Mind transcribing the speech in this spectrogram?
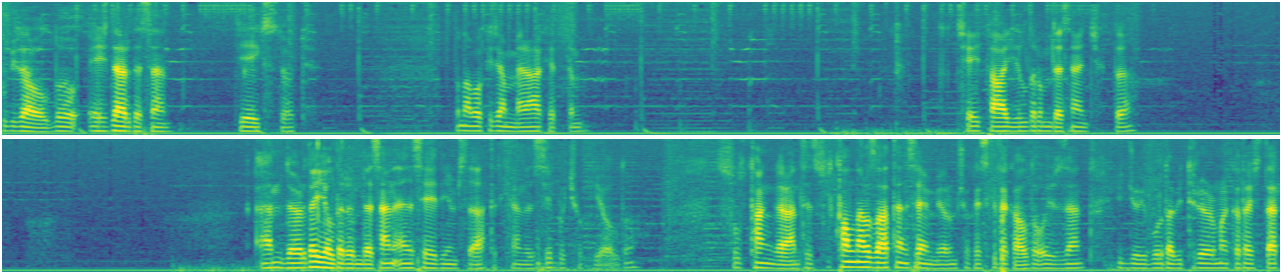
Bu güzel oldu. Ejder desen. CX4. Buna bakacağım merak ettim. Şeyta yıldırım desen çıktı. M4'e yıldırım desen en sevdiğim silahtır kendisi. Bu çok iyi oldu. Sultan garanti. Sultanları zaten sevmiyorum. Çok eskide kaldı. O yüzden videoyu burada bitiriyorum arkadaşlar.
